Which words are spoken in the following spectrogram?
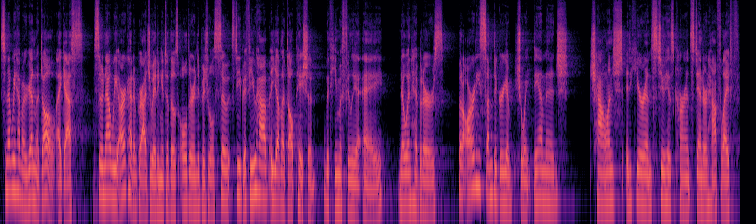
So now we have a young adult, I guess. So now we are kind of graduating into those older individuals. So, Steve, if you have a young adult patient with hemophilia A, no inhibitors, but already some degree of joint damage, challenged adherence to his current standard half life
